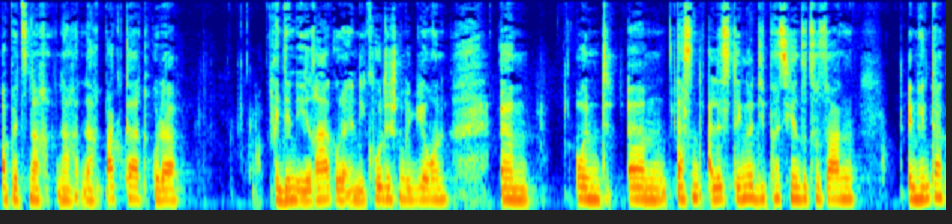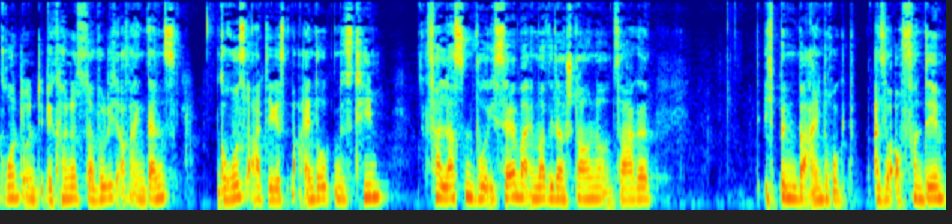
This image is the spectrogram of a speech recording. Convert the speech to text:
ob jetzt nach, nach, nach Bagdad oder in den Irak oder in die kurdischen Regionen. Ähm, und ähm, das sind alles Dinge, die passieren sozusagen im Hintergrund und wir können uns da wirklich auf ein ganz großartiges, beeindruckendes Team verlassen, wo ich selber immer wieder staune und sage, ich bin beeindruckt. Also auch von dem,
